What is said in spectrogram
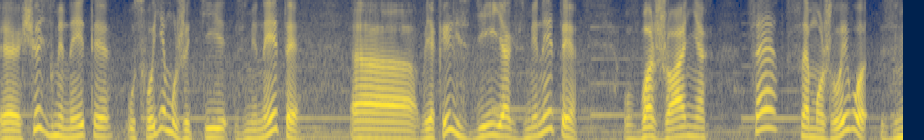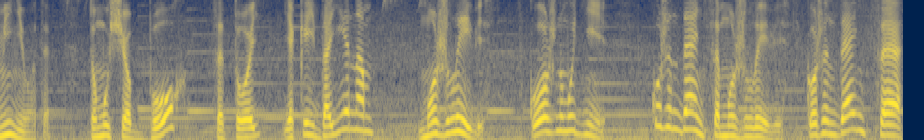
е, щось змінити у своєму житті, змінити в якихось діях, змінити в бажаннях. Це все можливо змінювати, тому що Бог це той, який дає нам можливість в кожному дні. Кожен день це можливість, кожен день це,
